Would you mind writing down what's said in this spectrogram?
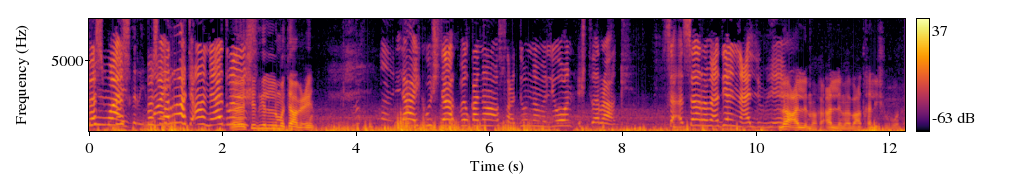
بس بس بس مرات أنا أدرس. شو تقول للمتابعين؟ لايك واشتراك بالقناة. صعدونا مليون اشتراك س- سارة بعدين نعلمها. لا علمها علمها بعد خلي يشوفونها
